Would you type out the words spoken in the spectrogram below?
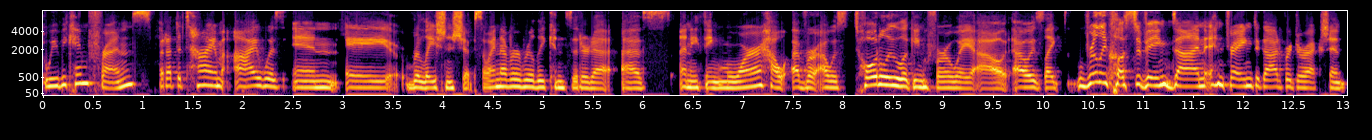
we became friends, but at the time I was in a relationship. So I never really considered it as anything more. However, I was totally looking for a way out. I was like really close to being done and praying to God for direction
